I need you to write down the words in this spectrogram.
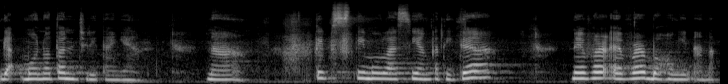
nggak monoton ceritanya. Nah tips stimulasi yang ketiga never ever bohongin anak.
